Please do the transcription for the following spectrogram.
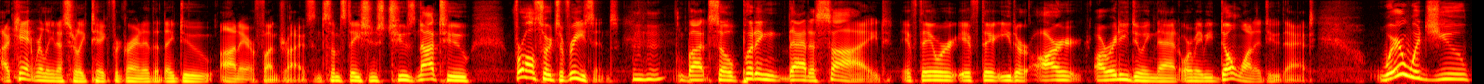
I can't really necessarily take for granted that they do on air fund drives, and some stations choose not to for all sorts of reasons. Mm-hmm. But so putting that aside, if they were, if they either are already doing that or maybe don't want to do that, where would you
